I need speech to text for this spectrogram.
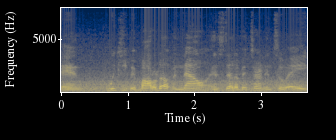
and we keep it bottled up. And now instead of it turning into a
